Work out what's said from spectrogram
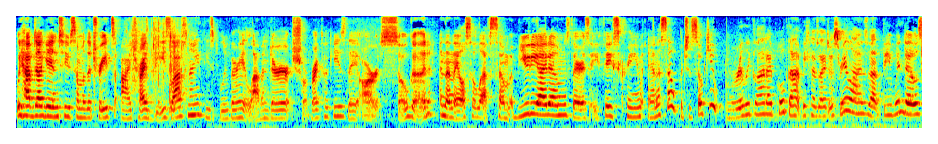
We have dug into some of the treats. I tried these last night these blueberry lavender shortbread cookies. They are so good. And then they also left some beauty items. There's a face cream and a soap which is so cute. I'm really glad i pulled that because i just realized that the windows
